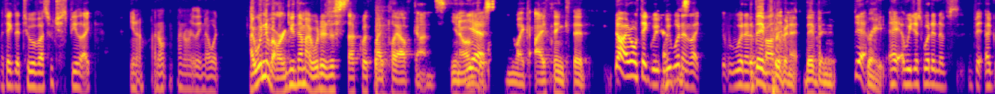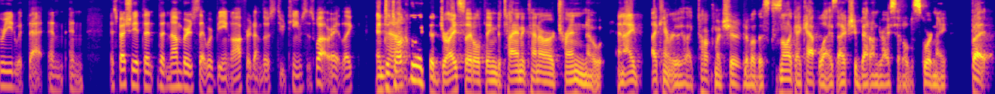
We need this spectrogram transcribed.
I think the two of us would just be like, you know, I don't I don't really know what I wouldn't have argued them. I would have just stuck with my playoff guns. You know, Yeah. just like I think that No, I don't think we, we wouldn't like we wouldn't they've call them- proven it. They've been Yeah, great. we just wouldn't have agreed with that, and and especially at the the numbers that were being offered on those two teams as well, right? Like, And to talk um, about like the Draisaitl thing to tie into kind of our trend note, and I I can't really like talk much shit about this because it's not like I capitalized. I actually bet on Draisaitl to score tonight, but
